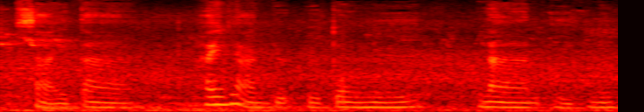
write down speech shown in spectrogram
ทุกสายตา ให้อยากหยุดอยู่ตรงนี้ นานอีกนิด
